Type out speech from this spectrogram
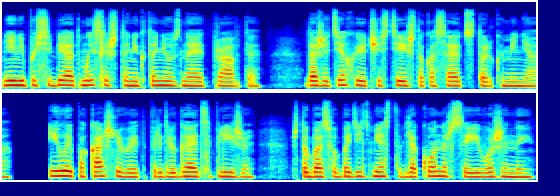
Мне не по себе от мысли, что никто не узнает правды, даже тех ее частей, что касаются только меня. Илой покашливает, придвигается ближе, чтобы освободить место для Коннорса и его жены.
